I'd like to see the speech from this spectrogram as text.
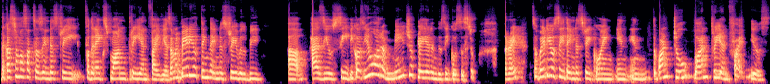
the customer success industry for the next one, three, and five years? I mean, where do you think the industry will be um, as you see? Because you are a major player in this ecosystem, right? So, where do you see the industry going in in the one, two, one, three, and five years?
